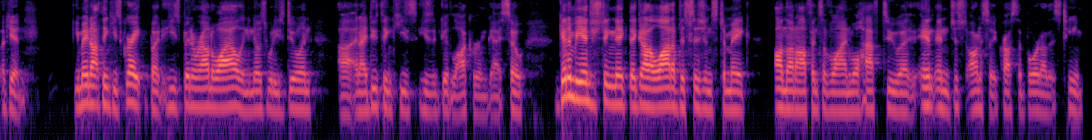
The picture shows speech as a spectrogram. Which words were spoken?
again, you may not think he's great, but he's been around a while and he knows what he's doing. Uh, and I do think he's he's a good locker room guy. So, going to be interesting, Nick. They got a lot of decisions to make on that offensive line. We'll have to, uh, and, and just honestly across the board on this team.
